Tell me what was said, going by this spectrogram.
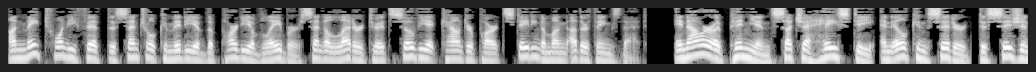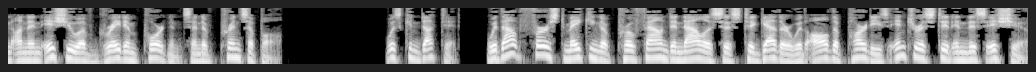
On May 25 the Central Committee of the Party of Labour sent a letter to its Soviet counterpart stating among other things that, "...in our opinion such a hasty and ill-considered decision on an issue of great importance and of principle," was conducted, "...without first making a profound analysis together with all the parties interested in this issue."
